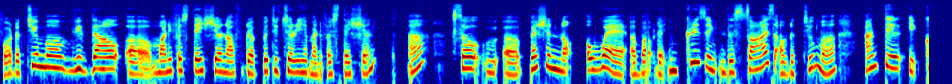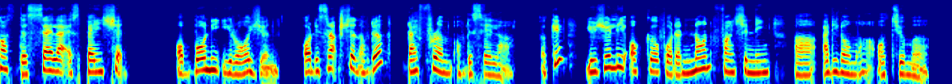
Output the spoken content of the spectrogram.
for the tumor without uh, manifestation of the pituitary manifestation, uh, so uh, patient not aware about the increasing in the size of the tumor until it causes the sellar expansion or bony erosion or disruption of the diaphragm of the sellar okay, usually occur for the non-functioning uh, adenoma or tumor.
